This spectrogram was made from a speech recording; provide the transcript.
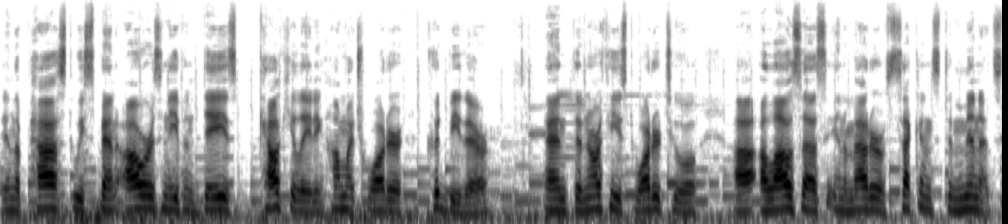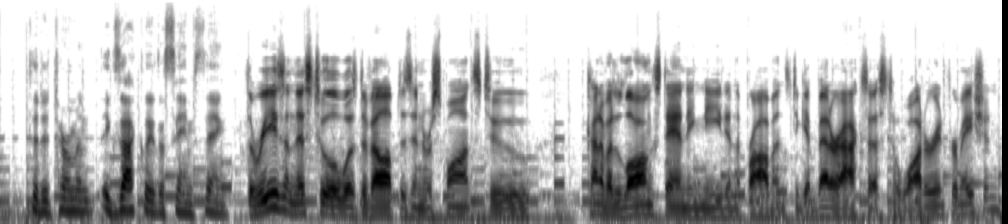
In the past, we spent hours and even days calculating how much water could be there. And the Northeast Water Tool uh, allows us in a matter of seconds to minutes to determine exactly the same thing. The reason this tool was developed is in response to kind of a long-standing need in the province to get better access to water information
